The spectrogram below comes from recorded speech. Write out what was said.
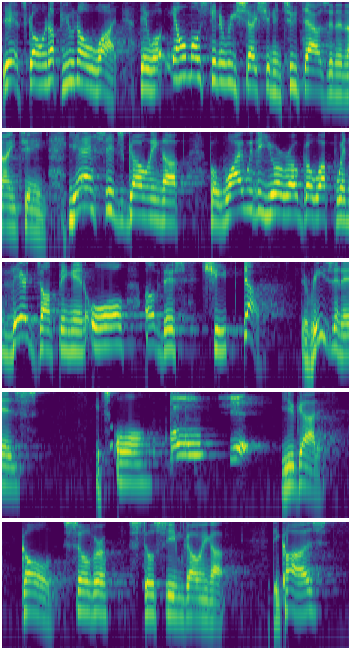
Yeah, it's going up. You know what? They were almost in a recession in 2019. Yes, it's going up, but why would the euro go up when they're dumping in all of this cheap dough? The reason is it's all Bullshit. you got it. Gold, silver still seem going up because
